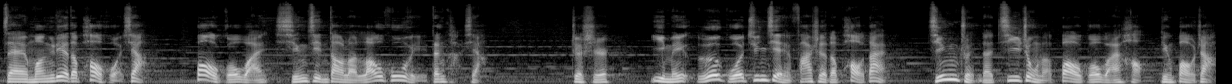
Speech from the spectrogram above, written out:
在猛烈的炮火下，报国丸行进到了老虎尾灯塔下。这时，一枚俄国军舰发射的炮弹精准地击中了报国丸号，并爆炸。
